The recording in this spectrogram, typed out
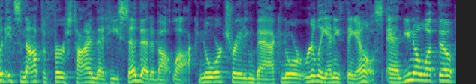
but it's not the first time that he said that about Lock, nor trading back, nor really anything else. And you know what, though?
